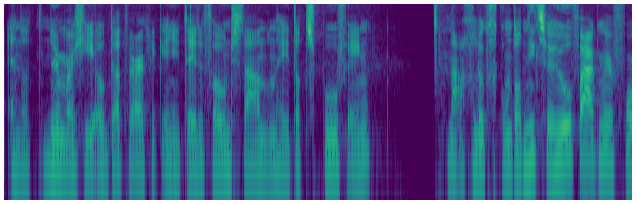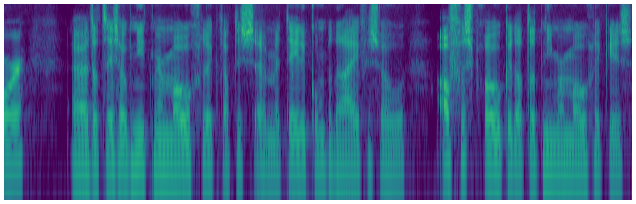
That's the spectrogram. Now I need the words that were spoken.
En dat nummer zie je ook daadwerkelijk in je telefoon staan. Dan heet dat spoofing. Nou, gelukkig komt dat niet zo heel vaak meer voor. Uh, dat is ook niet meer mogelijk. Dat is uh, met telecombedrijven zo afgesproken dat dat niet meer mogelijk is.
